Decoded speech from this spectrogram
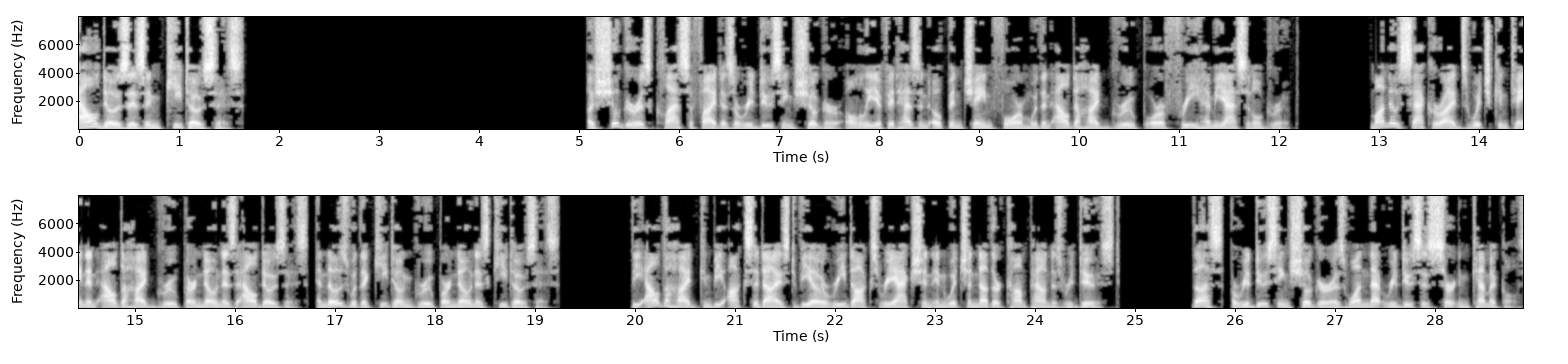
Aldoses and ketoses A sugar is classified as a reducing sugar only if it has an open chain form with an aldehyde group or a free hemiacetal group. Monosaccharides which contain an aldehyde group are known as aldoses, and those with a ketone group are known as ketoses. The aldehyde can be oxidized via a redox reaction in which another compound is reduced. Thus, a reducing sugar is one that reduces certain chemicals.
